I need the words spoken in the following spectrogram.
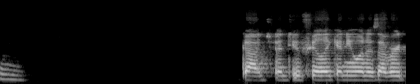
Hmm. Gotcha. Do you feel like anyone has ever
